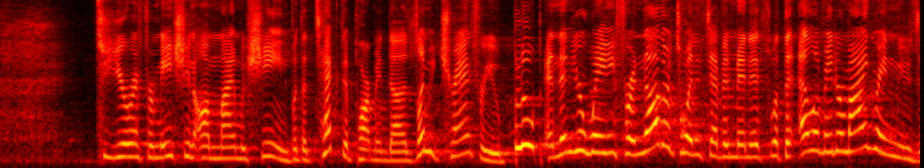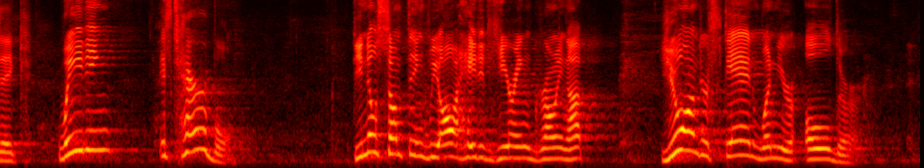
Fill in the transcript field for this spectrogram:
to your information on my machine, but the tech department does. Let me transfer you. Bloop. And then you're waiting for another 27 minutes with the elevator migraine music. Waiting is terrible. Do you know something we all hated hearing growing up? You'll understand when you're older.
